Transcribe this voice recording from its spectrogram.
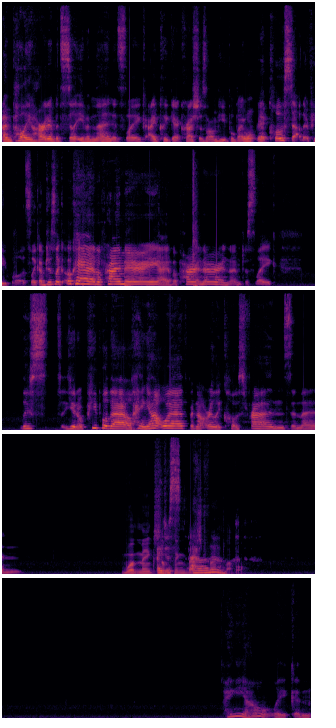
I'm polyhearted, but still, even then, it's like I could get crushes on people, but I won't get close to other people. It's like I'm just like, okay, I have a primary, I have a partner, and I'm just like loose, you know, people that I'll hang out with, but not really close friends. And then, what makes something just, best friend know. level? Hanging out, like, and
